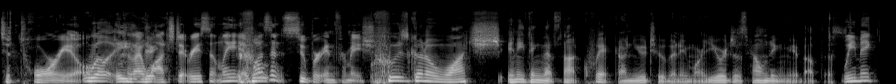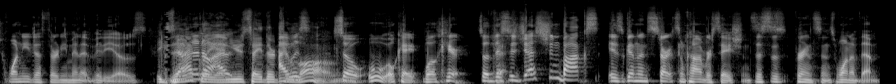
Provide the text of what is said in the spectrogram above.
tutorial. Well, because I watched it recently, it who- wasn't super informational. Who's gonna watch anything that's not quick on YouTube anymore? You were just hounding me about this. We make twenty to thirty minute videos. No, no, exactly, no, and I- you say they're too I was long. so ooh okay. Well, here, so the Okay. suggestion box is going to start some conversations. This is, for instance, one of them.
